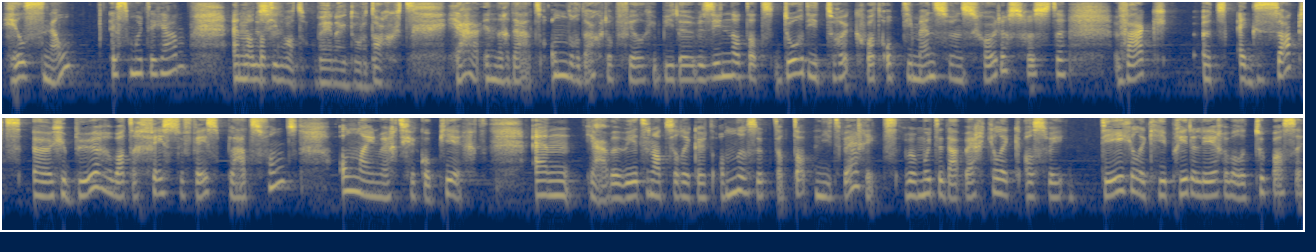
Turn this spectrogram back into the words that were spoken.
heel snel is moeten gaan. En, dat misschien wat bijna doordacht. Ja, inderdaad. Onderdacht op veel gebieden. We zien dat dat door die druk wat op die mensen hun schouders rustte, vaak het exact uh, gebeuren wat er face-to-face plaatsvond, online werd gekopieerd. En ja, we weten natuurlijk uit onderzoek dat dat niet werkt. We moeten daadwerkelijk, als we degelijk hybride leren willen toepassen,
